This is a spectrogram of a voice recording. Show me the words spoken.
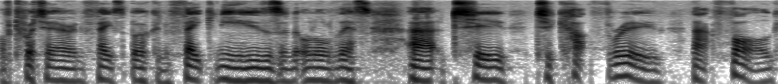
of Twitter and Facebook and fake news and all of this uh, to to cut through that fog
